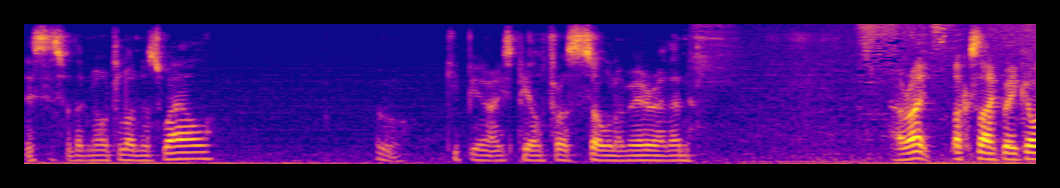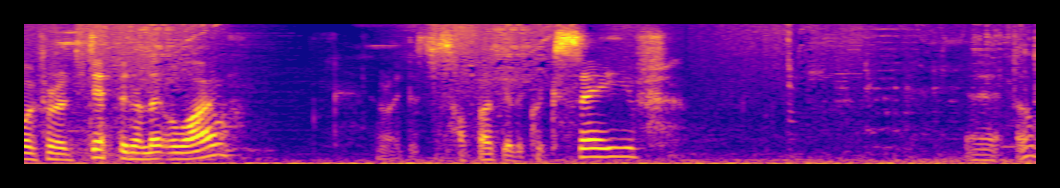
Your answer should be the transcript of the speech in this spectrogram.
This is for the Nautilon as well. Ooh, keep your eyes peeled for a solar mirror then. Alright, looks like we're going for a dip in a little while. Alright, let's just hop out, get a quick save. Uh, oh.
